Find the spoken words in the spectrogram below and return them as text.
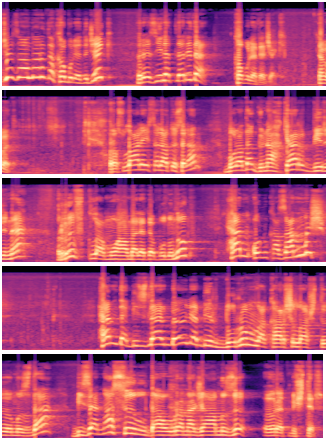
cezaları da kabul edecek, reziletleri de kabul edecek. Evet. Resulullah Aleyhisselatü Vesselam burada günahkar birine rıfkla muamelede bulunup hem onu kazanmış hem de bizler böyle bir durumla karşılaştığımızda bize nasıl davranacağımızı öğretmiştir.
